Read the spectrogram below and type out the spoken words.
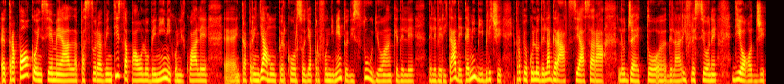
eh, tra poco insieme al pastore avventista Paolo Benini con il quale eh, intraprendiamo un percorso di approfondimento e di studio anche delle, delle, verità, dei temi biblici e proprio quello della grazia sarà l'oggetto eh, della riflessione di oggi.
